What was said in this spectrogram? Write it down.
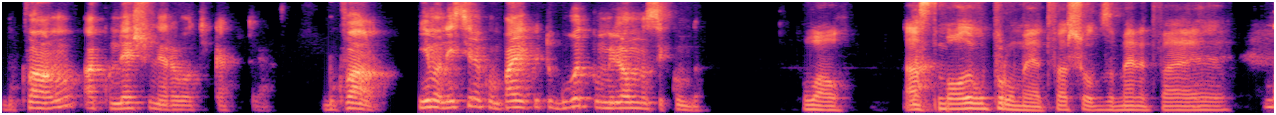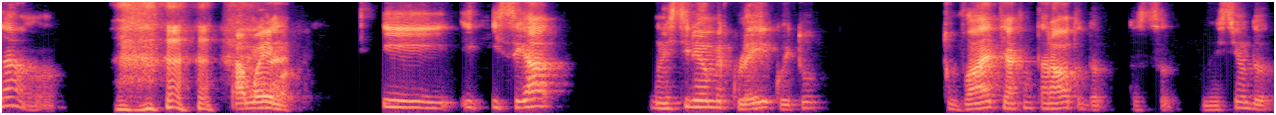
буквално, ако нещо не работи както трябва. Буквално. Има наистина компании, които губят по милион на секунда. Вау. Аз да. не мога да го променя това, защото за мен това е... Да. Ама има. И, и, и сега наистина имаме колеги, които това е тяхната работа, да, да са, наистина да,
